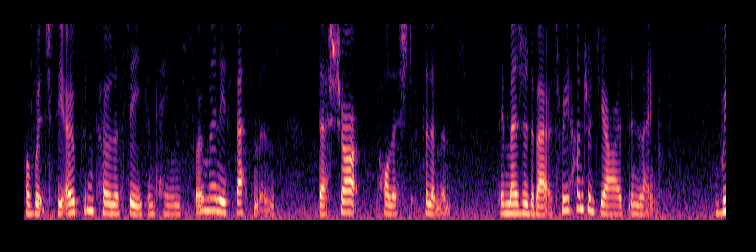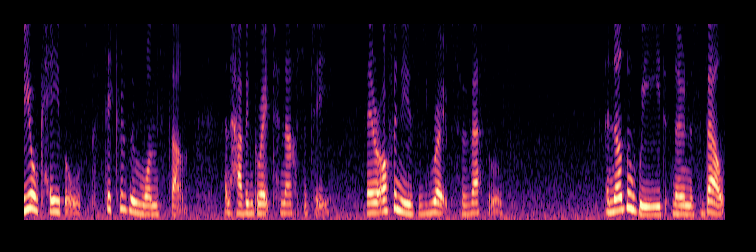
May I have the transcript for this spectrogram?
of which the open polar sea contains so many specimens, with their sharp, polished filaments. They measured about 300 yards in length. Real cables, thicker than one's thumb, and having great tenacity, they are often used as ropes for vessels. Another weed, known as velp,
